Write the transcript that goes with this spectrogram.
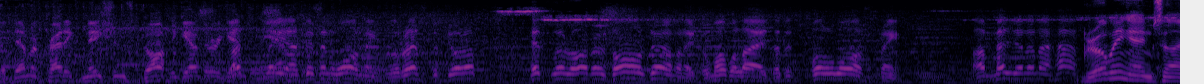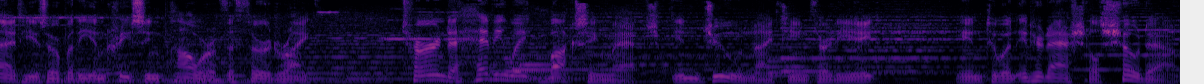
The democratic nations draw together against Suddenly, the as if in warning to the rest of Europe, Hitler orders all Germany to mobilize at its full war strength. A million and a half. Growing anxieties over the increasing power of the Third Reich turned a heavyweight boxing match in June 1938 into an international showdown.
